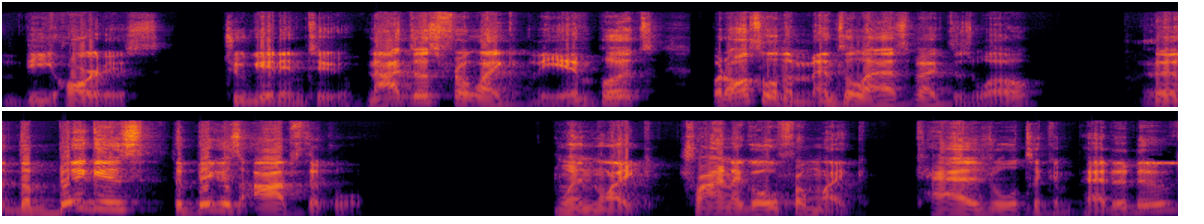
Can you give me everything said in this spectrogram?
the hardest to get into, not just for like the inputs, but also the mental aspect as well. Yeah. The the biggest the biggest obstacle when like trying to go from like casual to competitive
